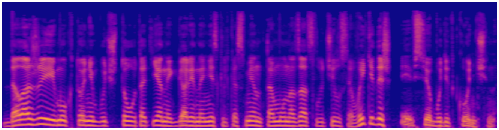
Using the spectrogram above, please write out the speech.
доложи ему кто-нибудь, что у Татьяны Гариной несколько смен тому назад случился выкидыш, и все будет кончено.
